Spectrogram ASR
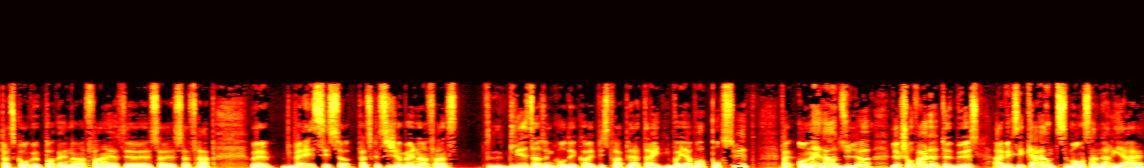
parce qu'on veut pas qu'un enfant euh, se, se frappe. Ben, ben, c'est ça. Parce que si jamais un enfant glisse dans une cour d'école puis se frappe la tête, il va y avoir poursuite. Fait on est rendu là, le chauffeur d'autobus avec ses 40 monstres en arrière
